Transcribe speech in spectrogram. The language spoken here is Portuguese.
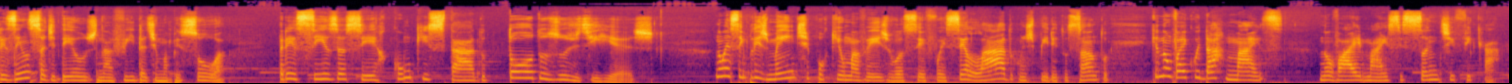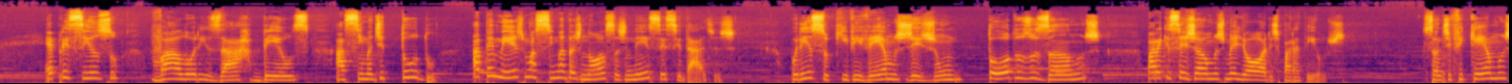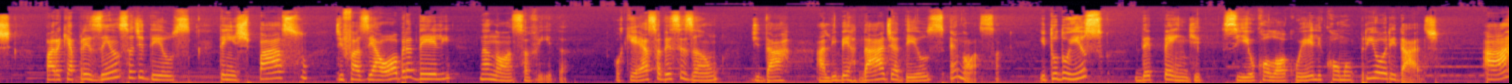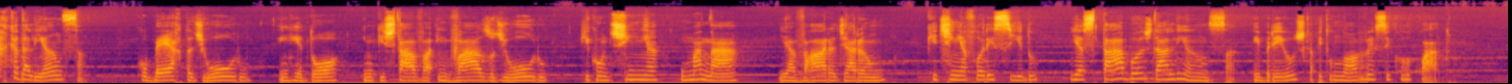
presença de Deus na vida de uma pessoa precisa ser conquistado todos os dias. Não é simplesmente porque uma vez você foi selado com o Espírito Santo que não vai cuidar mais, não vai mais se santificar. É preciso valorizar Deus acima de tudo, até mesmo acima das nossas necessidades. Por isso que vivemos jejum todos os anos para que sejamos melhores para Deus. Santifiquemos para que a presença de Deus tenha espaço de fazer a obra dele na nossa vida. Porque essa decisão de dar a liberdade a Deus é nossa. E tudo isso depende se eu coloco ele como prioridade. A arca da aliança, coberta de ouro em redor, em que estava em vaso de ouro, que continha o maná e a vara de Arão, que tinha florescido, e as tábuas da aliança. Hebreus capítulo 9, versículo 4.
